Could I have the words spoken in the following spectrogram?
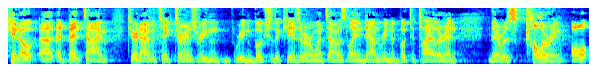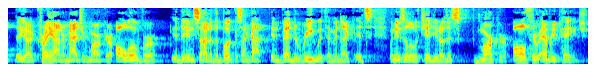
you know, uh, at bedtime, Terry and I would take turns reading, reading books to the kids. I remember one time I was laying down reading a book to Tyler and there was coloring all you know, crayon or magic marker all over the inside of the book because I got in bed to read with him and like it's when he was a little kid, you know, this marker all through every page.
